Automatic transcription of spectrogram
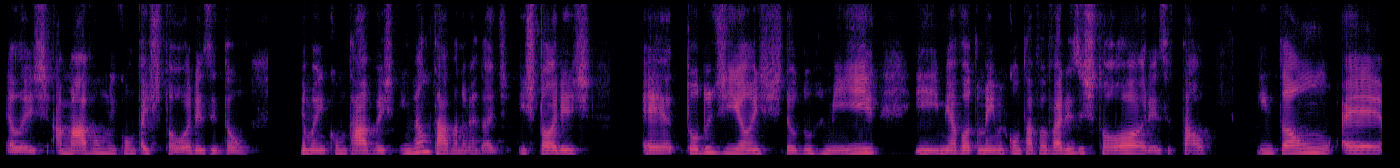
elas amavam me contar histórias, então minha mãe contava, inventava, na verdade, histórias é, todo dia antes de eu dormir, e minha avó também me contava várias histórias e tal. Então, é,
